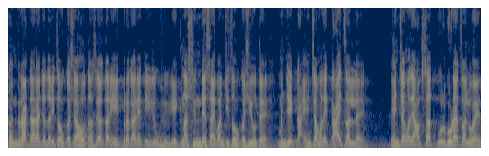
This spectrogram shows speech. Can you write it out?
कंत्राटदाराच्या जरी चौकशा होत असेल तर एक प्रकारे ती एकनाथ शिंदे साहेबांची चौकशी होते. म्हणजे का यांच्यामध्ये काय चाललंय? यांच्यामध्ये आपसात पुरघोड्या चालू आहेत.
